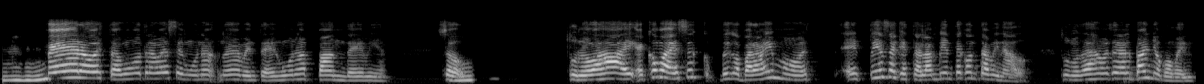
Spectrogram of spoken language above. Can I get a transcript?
Pero estamos otra vez en una, nuevamente, en una pandemia. So, tú no vas a ir, es como eso, digo, para mismo, piensa que está el ambiente contaminado. Tú no te vas a meter al baño a comer.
